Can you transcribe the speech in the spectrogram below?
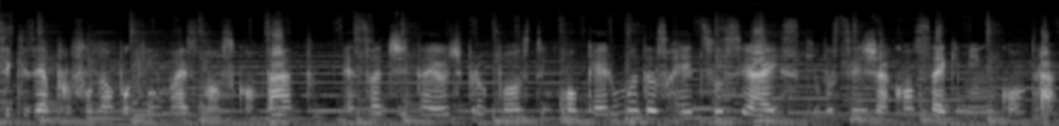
Se quiser aprofundar um pouquinho mais o nosso contato, é só digitar Eu de Propósito em qualquer uma das redes sociais que você já consegue me encontrar.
